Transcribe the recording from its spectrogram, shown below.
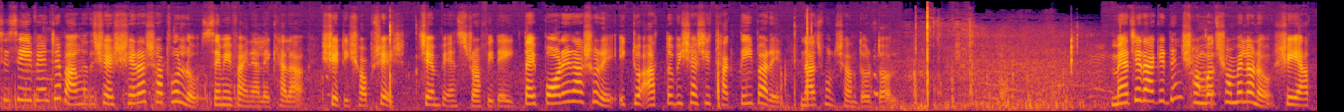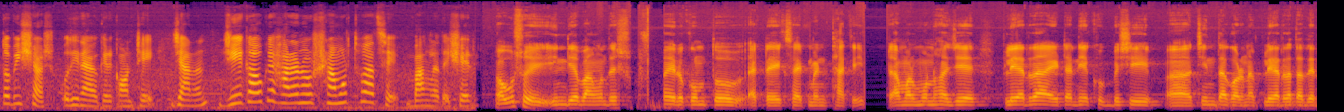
আইসিসি ইভেন্টে বাংলাদেশের সেরা সাফল্য সেমিফাইনালে খেলা। সেটি সবশেষ চ্যাম্পিয়ন্স ট্রফিতেই। তাই পরের আসরে একটু আত্মবিশ্বাসী থাকতেই পারেন নাজমুল শান্তর দল। ম্যাচের আগের দিন সংবাদ সম্মেলনেও সেই আত্মবিশ্বাস অধিনায়কের কণ্ঠে। জানান, যে কাউকে হারানোর সামর্থ্য আছে বাংলাদেশের। অবশ্যই, ইন্ডিয়া, বাংলাদেশ, এরকম তো একটা এক্সাইটমেন্ট থাকেই। আমার মনে হয় যে প্লেয়াররা এটা নিয়ে খুব বেশি চিন্তা করে না। প্লেয়াররা তাদের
